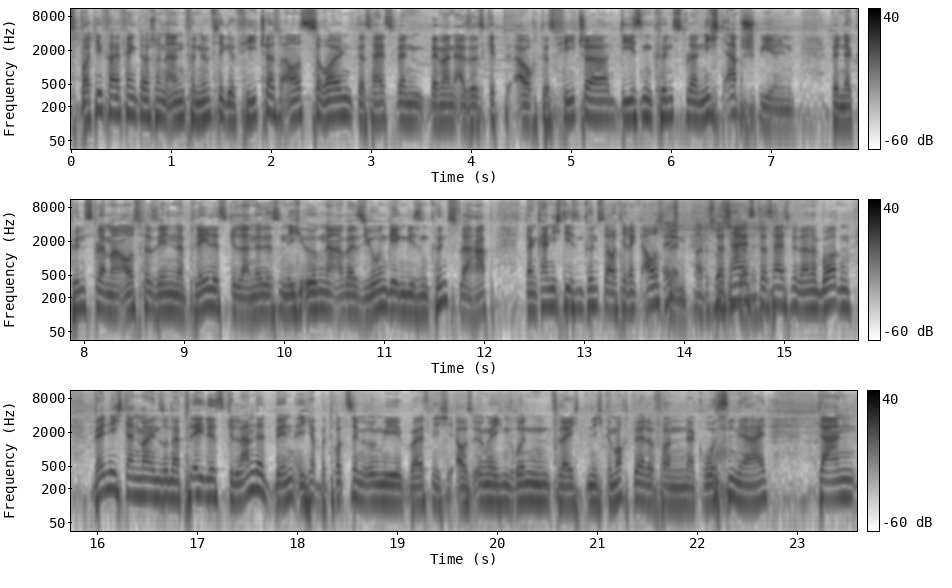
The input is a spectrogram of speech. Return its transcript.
Spotify fängt auch schon an, vernünftige Features auszurollen. Das heißt, wenn, wenn man, also es gibt auch das Feature, diesen Künstler nicht abspielen. Wenn der Künstler mal aus Versehen in einer Playlist gelandet ist und ich irgendeine Aversion gegen diesen Künstler habe, dann kann ich diesen Künstler auch direkt ausblenden. Ah, das das, heißt, das heißt mit anderen Worten, wenn ich dann mal in so einer Playlist gelandet bin, ich aber trotzdem irgendwie, weiß nicht, aus irgendwelchen Gründen vielleicht nicht gemocht werde von einer großen Mehrheit, dann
